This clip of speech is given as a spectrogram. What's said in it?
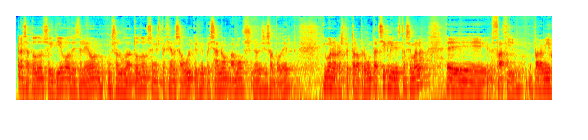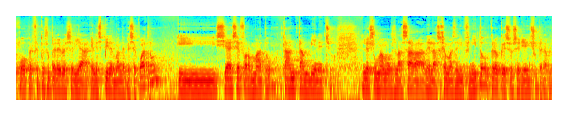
Buenas a todos, soy Diego desde León. Un saludo a todos, en especial a Saúl, que es mi paisano. Vamos, leoneses al poder. Y bueno, respecto a la pregunta Shirley de esta semana, eh, fácil. Para mí el juego perfecto superhéroe sería el Spider-Man de PS4. Y si a ese formato tan tan bien hecho le sumamos la saga de las gemas del infinito, creo que eso sería insuperable.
